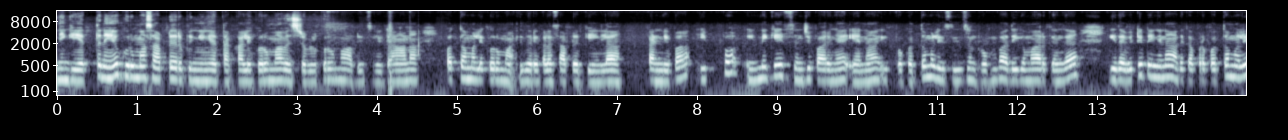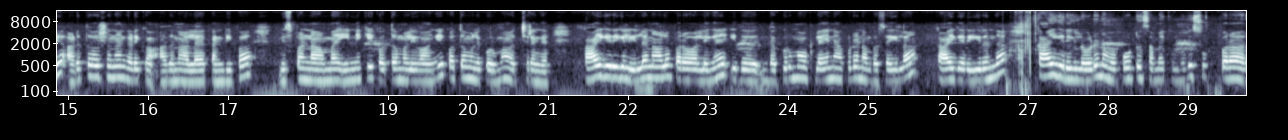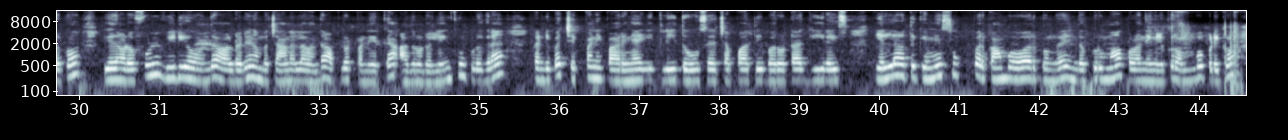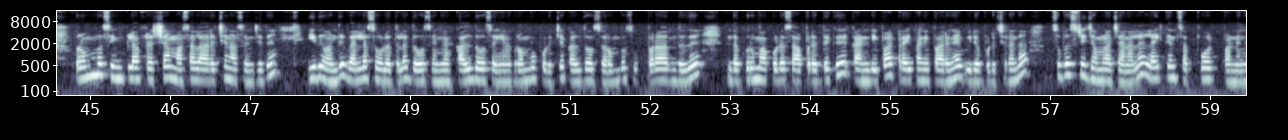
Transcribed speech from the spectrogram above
நீங்கள் எத்தனையோ குருமா சாப்பிட்டு இருப்பீங்க தக்காளி குருமா வெஜிடபிள் குருமா அப்படின்னு சொல்லிட்டு. ஆனால் கொத்தமல்லி குருமா இது வரைக்கெல்லாம் சாப்பிட்டுருக்கீங்களா? கண்டிப்பாக இப்போ இன்றைக்கே செஞ்சு பாருங்கள் ஏன்னா இப்போ கொத்தமல்லி சீசன் ரொம்ப அதிகமாக இருக்குங்க. இதை விட்டுட்டிங்கன்னா அதுக்கப்புறம் கொத்தமல்லி அடுத்த வருஷம் தான் கிடைக்கும். அதனால் கண்டிப்பாக மிஸ் பண்ணாமல் இன்றைக்கே கொத்தமல்லி வாங்கி கொத்தமல்லி குருமா வச்சுருங்க. காய்கறிகள் இல்லைனாலும் பரவாயில்லைங்க. இது இந்த குருமா பிளைனாக கூட நம்ம செய்யலாம். காய்கறி இருந்தால் காய்கறிகளோடு நம்ம போட்டு சமைக்கும் போது சூப்பராக இருக்கும். இதனோட ஃபுல் வீடியோ வந்து ஆல்ரெடி நம்ம சேனலில் வந்து அப்லோட் பண்ணியிருக்கேன். அதனோட லிங்க்கும் கொடுக்குறேன். கண்டிப்பாக செக் பண்ணி பாருங்கள் இட்லி தோசை சப்பாத்தி பரோட்டா கீ ரைஸ் எல்லாத்துக்குமே சூப்பர் காம்போவாக இருக்குங்க. இந்த குருமா குழந்தைங்களுக்கு ரொம்ப பிடிக்கும். ரொம்ப சிம்பிளாக ஃப்ரெஷ்ஷாக மசாலா அரைச்சி நான் செஞ்சது. இது வந்து வெள்ளை சோளத்தில் தோசைங்க. கல் தோசை எனக்கு ரொம்ப பிடிச்ச கல் தோசை. தோசை ரொம்ப சூப்பராக இருந்தது. இந்த குருமா கூட சாப்பிட்றதுக்கு கண்டிப்பாக ட்ரை பண்ணி பாருங்கள் வீடியோ பிடிச்சிருந்தா சுபஸ்ரீ ஜமுனா சேனலை லைக் அண்ட் சப்போர்ட் பண்ணுங்கள்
